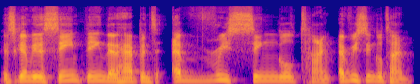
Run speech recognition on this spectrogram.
it's going to be the same thing that happens every single time. Every single time.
